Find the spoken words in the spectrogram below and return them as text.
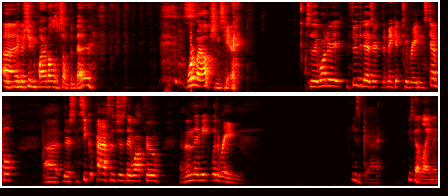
Uh, Maybe shooting fireballs or something better. what are my options here? So they wander through the desert. They make it to Raiden's temple. Uh, there's some secret passages they walk through, and then they meet with Raiden. He's a guy. He's got lightning.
